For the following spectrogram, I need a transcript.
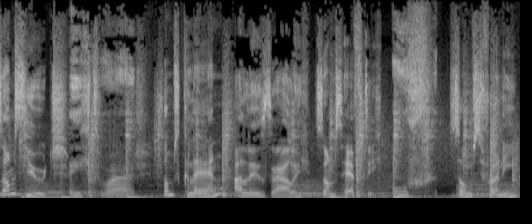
Soms huge. Echt waar. Soms klein, Alleen zalig. Soms heftig. soms funny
